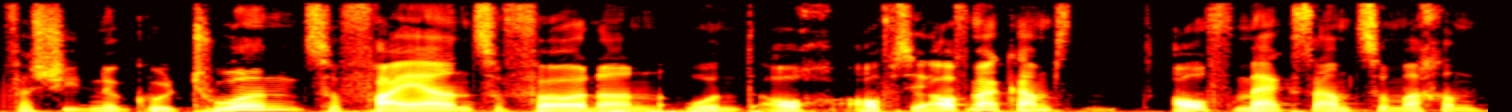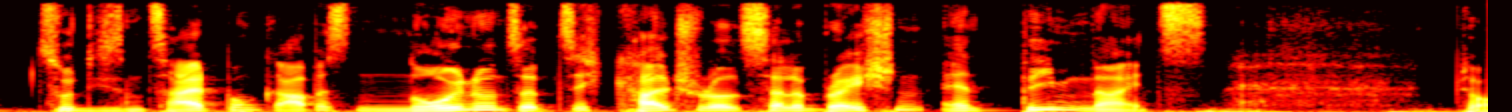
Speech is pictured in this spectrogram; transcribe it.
verschiedene Kulturen zu feiern, zu fördern und auch auf sie aufmerksam, aufmerksam zu machen. Zu diesem Zeitpunkt gab es 79 Cultural Celebration and Theme Nights. Ja,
